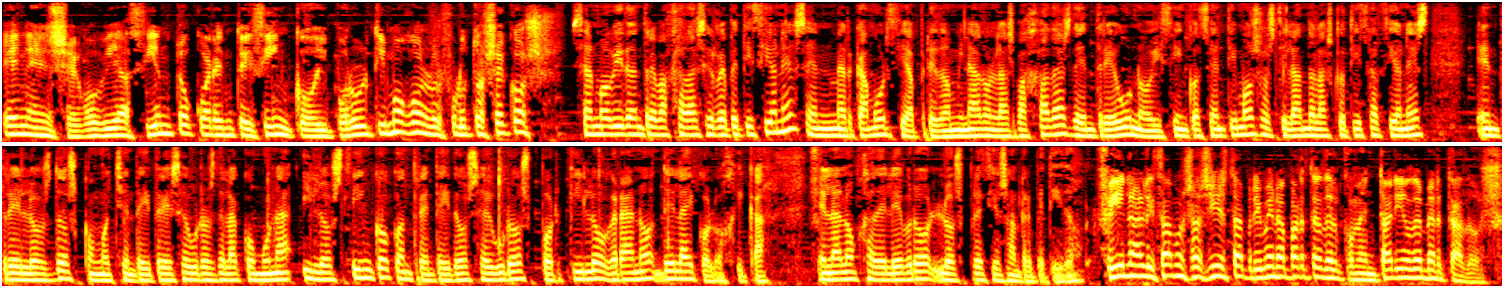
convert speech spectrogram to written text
en Segovia 145 y por último con los frutos secos. Se han movido entre bajadas y repeticiones. En Mercamurcia predominaron las bajadas de entre 1 y 5 céntimos, oscilando las cotizaciones entre los 2,83 euros de la comuna y los 5,32 euros euros por kilo grano de la ecológica. En la lonja del Ebro los precios han repetido. Finalizamos así esta primera parte del comentario de mercados.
